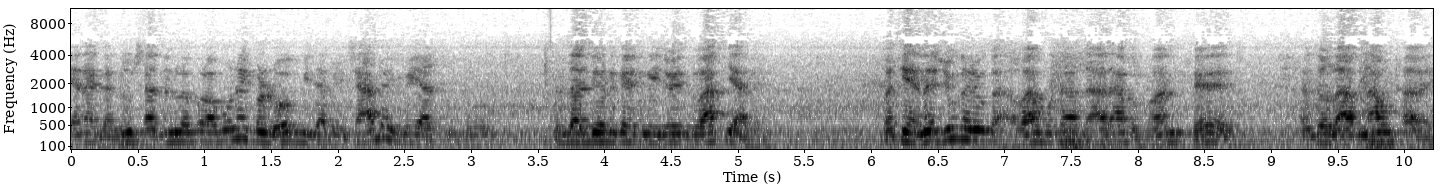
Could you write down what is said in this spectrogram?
એના ઘરનું સાધન લોકો આપવું નહીં, પણ લોક બીજા પૈસા આપે ભાઈ આટલું દર્દીઓને કઈ કઈ જોઈએ તું આપી આવે. પછી એને શું કર્યું કે હવા મોટા દાદા ભગવાન છે એ તો લાભ ના ઉઠાવે.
